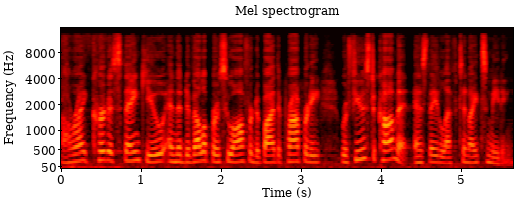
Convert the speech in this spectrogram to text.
All right, Curtis, thank you. And the developers who offered to buy the property refused to comment as they left tonight's meeting.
